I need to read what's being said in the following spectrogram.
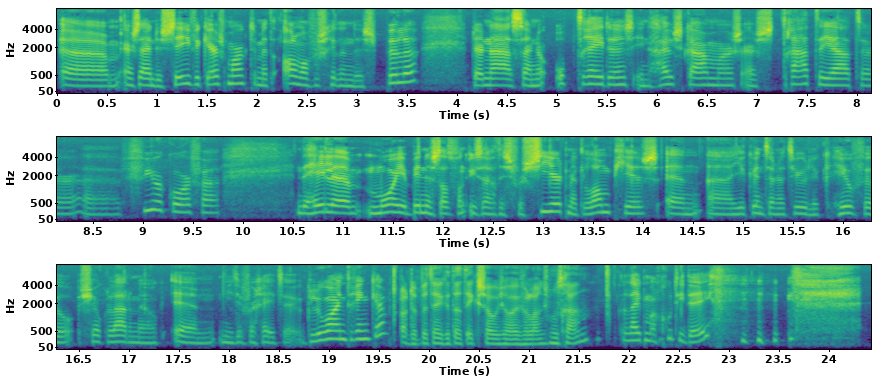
Um, er zijn dus zeven kerstmarkten met allemaal verschillende spullen. Daarnaast zijn er optredens in huiskamers, er is straattheater, uh, vuurkorven. De hele mooie binnenstad van Utrecht is versierd met lampjes. En uh, je kunt er natuurlijk heel veel chocolademelk en niet te vergeten glühwein drinken. Oh, dat betekent dat ik sowieso even langs moet gaan? Lijkt me een goed idee.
